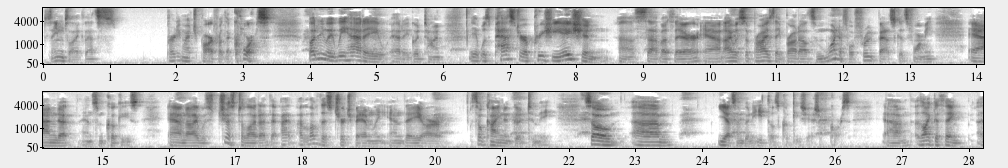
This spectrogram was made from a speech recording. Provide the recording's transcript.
seems like that's pretty much par for the course. But anyway, we had a had a good time. It was Pastor Appreciation uh, Sabbath there, and I was surprised they brought out some wonderful fruit baskets for me, and uh, and some cookies. And I was just delighted. I, I love this church family, and they are so kind and good to me. So um, yes, I'm going to eat those cookies. Yes, of course. Um, I'd like to thank uh,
